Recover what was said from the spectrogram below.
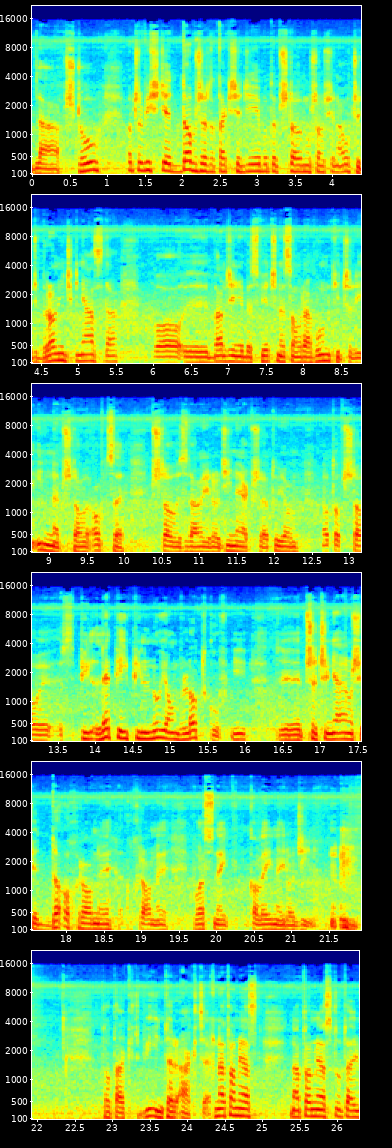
dla pszczół. Oczywiście dobrze, że tak się dzieje, bo te pszczoły muszą się nauczyć bronić gniazda, bo y, bardziej niebezpieczne są rabunki, czyli inne pszczoły, owce, pszczoły z danej rodziny, jak przylatują, no to pszczoły lepiej pilnują wlotków i y, przyczyniają się do ochrony, ochrony własnej kolejnej rodziny. To tak w interakcjach. Natomiast, natomiast tutaj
